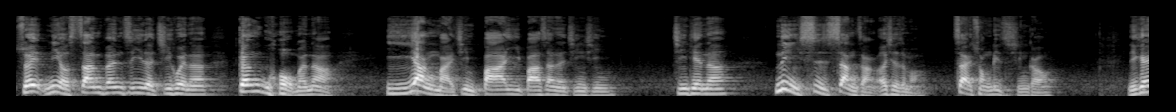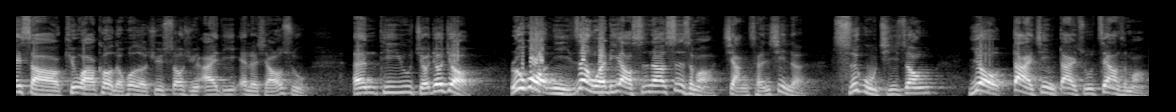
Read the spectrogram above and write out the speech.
所以你有三分之一的机会呢，跟我们啊一样买进八一八三的金星，今天呢逆势上涨，而且什么再创历史新高。你可以扫 Q R code 或者去搜寻 I D at 小鼠 N T U 九九九。如果你认为李老师呢是什么讲诚信的，持股集中又带进带出这样什么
